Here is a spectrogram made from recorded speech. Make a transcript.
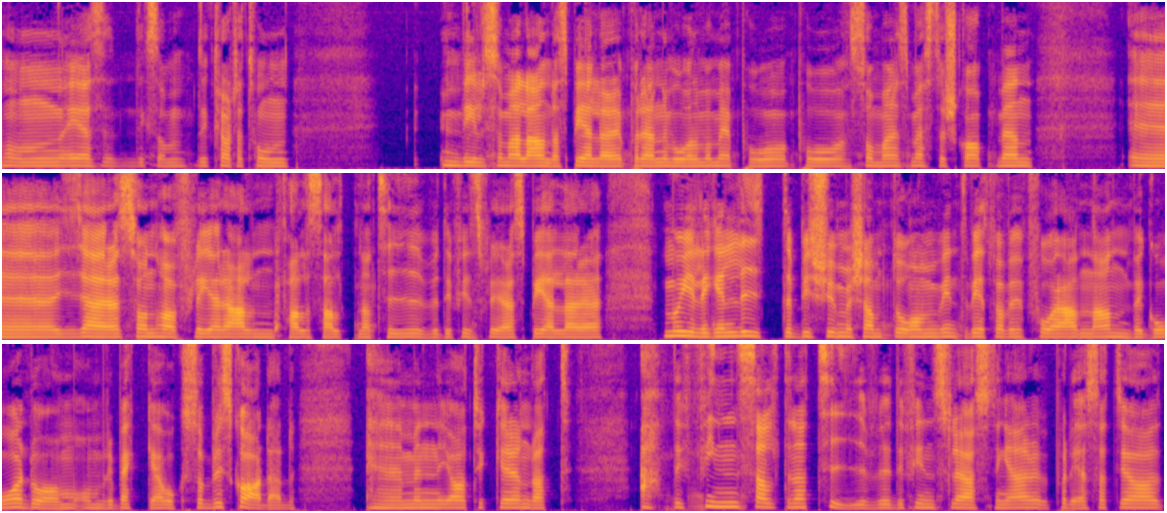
Hon är liksom, det är klart att hon vill som alla andra spelare på den nivån vara med på, på sommarens mästerskap, men eh, Gerhardsson har flera anfallsalternativ. Det finns flera spelare. Möjligen lite bekymmersamt då om vi inte vet vad vi får Anna Anvegård då, om, om Rebecka också blir skadad. Eh, men jag tycker ändå att ah, det finns alternativ. Det finns lösningar på det, så att jag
